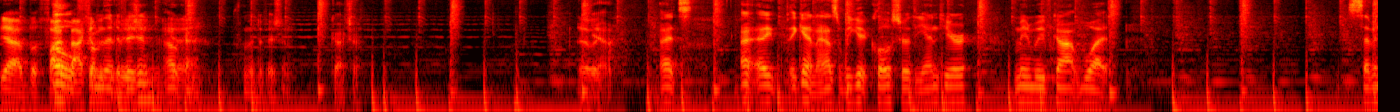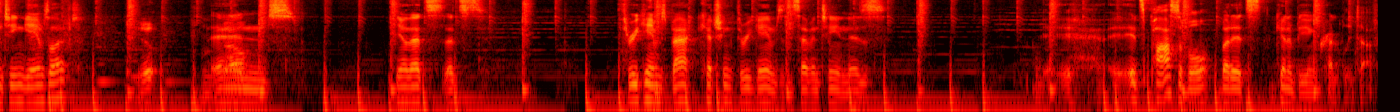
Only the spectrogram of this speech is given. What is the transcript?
Yeah, but five oh, back from in the, division. Yeah. Okay. From the division. Gotcha. Yeah, Yeah. It's. I, I, again, as we get closer to the end here, I mean, we've got what. 17 games left. Yep. And you know that's that's three games back, catching three games in 17 is eh, it's possible, but it's gonna be incredibly tough.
